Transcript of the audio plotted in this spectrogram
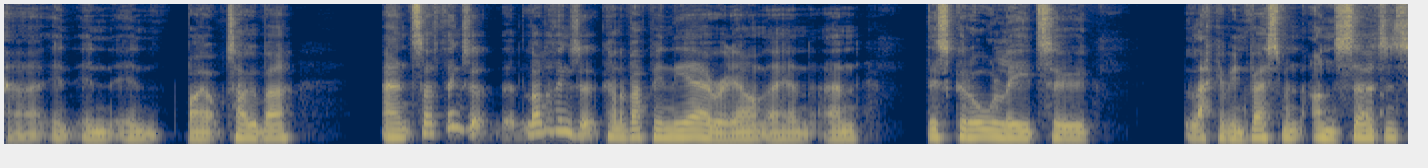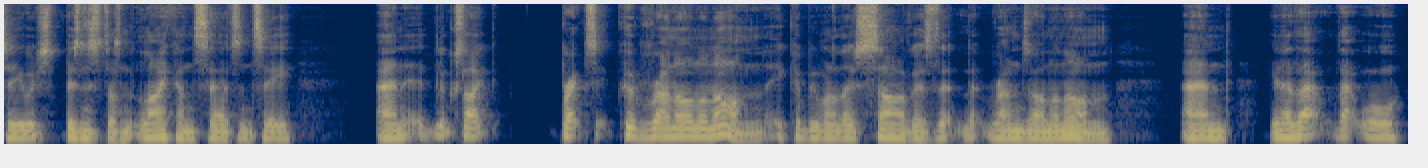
uh, in, in in by October. And so things are a lot of things are kind of up in the air, really, aren't they? And and this could all lead to lack of investment, uncertainty, which business doesn't like uncertainty, and it looks like Brexit could run on and on. It could be one of those sagas that, that runs on and on, and you know that that will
